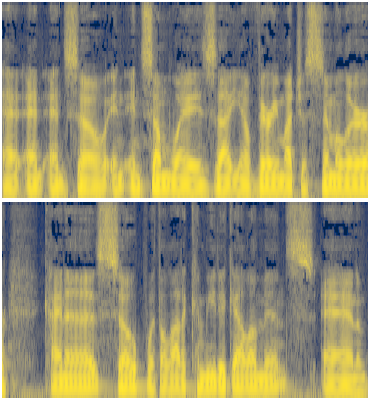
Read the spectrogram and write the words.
and, and and so in in some ways, uh, you know, very much a similar kind of soap with a lot of comedic elements and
